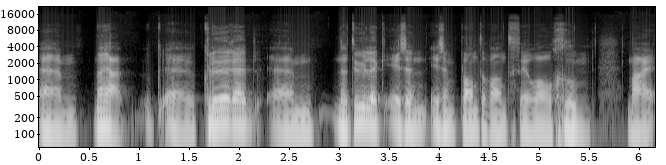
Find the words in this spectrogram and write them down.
Um, nou ja, uh, kleuren. Um, natuurlijk is een, is een plantenwand veelal groen. Maar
